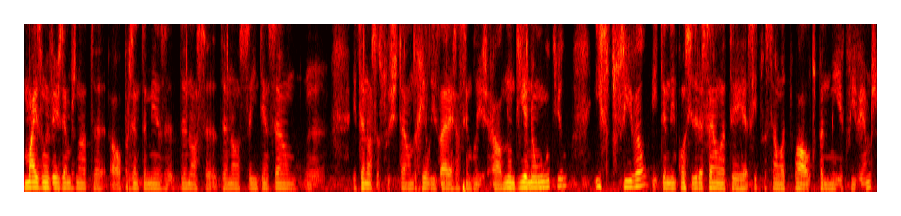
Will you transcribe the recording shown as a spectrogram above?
Mais uma vez demos nota ao Presidente da Mesa da nossa, da nossa intenção uh, e da nossa sugestão de realizar esta Assembleia Geral num dia não útil e, se possível, e tendo em consideração até a situação atual de pandemia que vivemos,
